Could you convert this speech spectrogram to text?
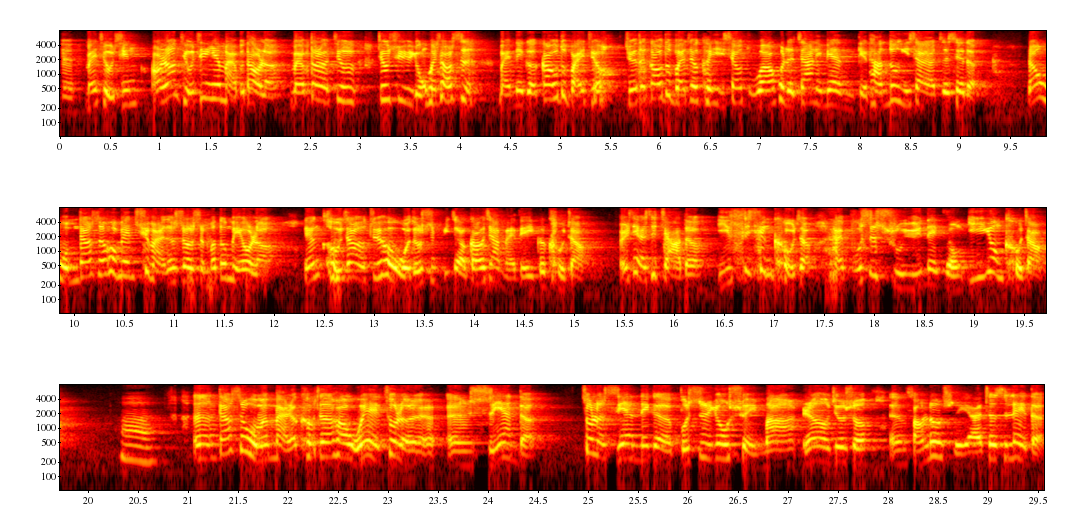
嗯，买酒精，好，然后酒精也买不到了，买不到了就就去永辉超市买那个高度白酒，觉得高度白酒可以消毒啊，或者家里面给它弄一下呀、这些的。然后我们当时后面去买的时候什么都没有了，连口罩最后我都是比较高价买的一个口罩，而且还是假的，一次性口罩，还不是属于那种医用口罩。嗯嗯，当时我们买了口罩的话，我也做了嗯实验的，做了实验，那个不是用水吗？然后就是说嗯防漏水啊这之类的。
